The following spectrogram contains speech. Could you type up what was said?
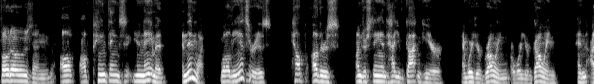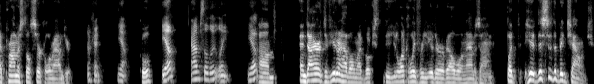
photos and all all paintings, you name it. And then what? Well, the answer is help others understand how you've gotten here and where you're growing or where you're going. And I promise they'll circle around you. Okay. Yeah. Cool. Yep. Absolutely. Yep. Um, and diehards, if you don't have all my books, luckily for you, they're available on Amazon. But here, this is the big challenge.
